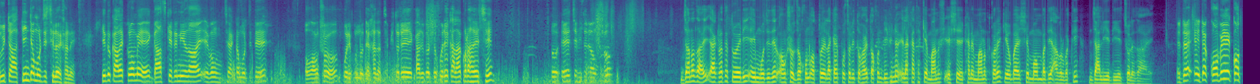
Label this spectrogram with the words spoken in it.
দুইটা, তিনটা মসজিদ ছিল এখানে। কিন্তু কালক্রমে গাছ কেটে নিয়ে যাওয়ায় এবং হচ্ছে একটা মসজিদে অংশ পরিপূর্ণ দেখা যাচ্ছে। ভিতরে কারুকার্য করে কালার করা হয়েছে। তো এই হচ্ছে ভিতরে অংশ। জানা যায়, এক রাতে তৈরি এই মসজিদের অংশ যখন অত্র এলাকায় প্রচলিত হয়, তখন বিভিন্ন এলাকা থেকে মানুষ এসে এখানে মানত করে, কেউ বা এসে মোমবাতি, আগরবাতি জ্বালিয়ে দিয়ে চলে যায়। এটা এটা কবে কত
